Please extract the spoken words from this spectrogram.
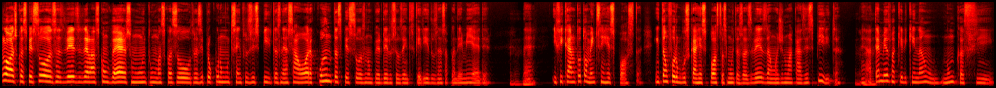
Lógico, as pessoas, às vezes, elas conversam muito umas com as outras e procuram muitos centros espíritas nessa hora. Quantas pessoas não perderam seus entes queridos nessa pandemia, Éder? Uhum. Né? E ficaram totalmente sem resposta. Então, foram buscar respostas, muitas das vezes, aonde? Numa casa espírita. Né? Uhum. Até mesmo aquele que não nunca se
